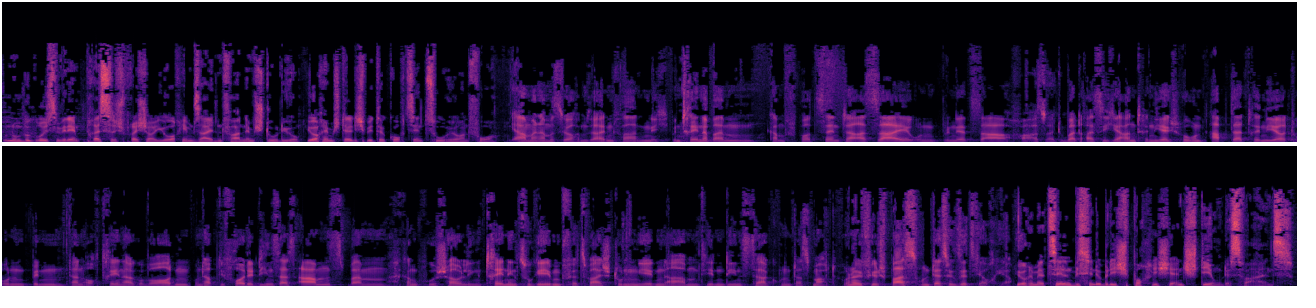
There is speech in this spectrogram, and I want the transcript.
Und nun begrüßen wir den Pressesprecher Joachim Seidenfaden im Studio. Joachim, stell dich bitte kurz den Zuhörern vor. Ja, mein Name ist Joachim Seidenfaden. Ich bin Trainer beim Kampfsportcenter Asai und bin jetzt da seit über 30 Jahren trainiere ich schon. Hab da trainiert und bin dann auch Trainer geworden und habe die Freude, dienstagsabends beim Kung Fu Shaolin Training zu geben für zwei Stunden jeden Abend, jeden Dienstag und das macht unheimlich viel Spaß und deswegen sitze ich auch hier. Joachim, erzähl ein bisschen über die sportliche Entstehung des Vereins.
